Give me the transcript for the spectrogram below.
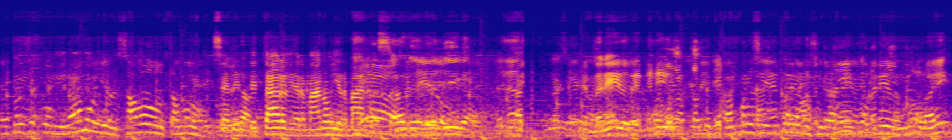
Entonces combinamos y el sábado estamos. Excelente tarde, hermanos y hermanas. Bienvenido, bienvenido. Están presidente de los circuitos, por ahí.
